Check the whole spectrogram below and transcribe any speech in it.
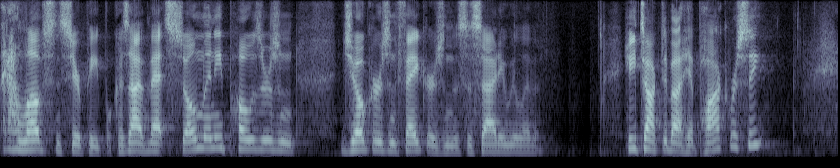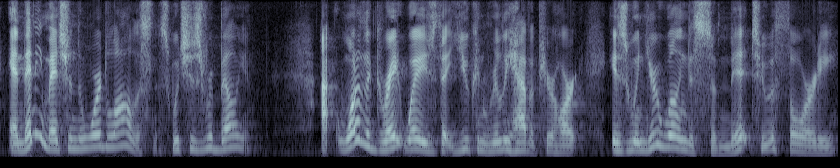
And I love sincere people because I've met so many posers and jokers and fakers in the society we live in. He talked about hypocrisy, and then he mentioned the word lawlessness, which is rebellion. one of the great ways that you can really have a pure heart is when you're willing to submit to authority,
